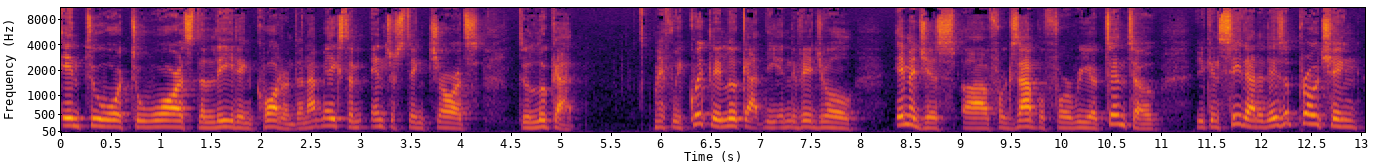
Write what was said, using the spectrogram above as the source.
into or towards the leading quadrant. And that makes them interesting charts to look at. And if we quickly look at the individual images, uh, for example, for Rio Tinto, you can see that it is approaching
